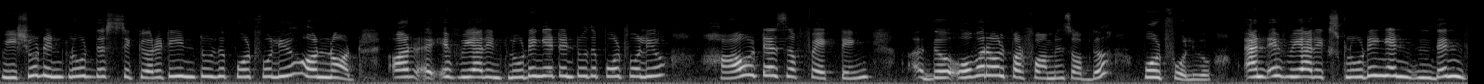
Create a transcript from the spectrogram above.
we should include this security into the portfolio or not or if we are including it into the portfolio how it is affecting uh, the overall performance of the portfolio and if we are excluding and then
